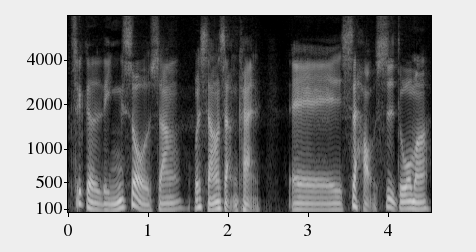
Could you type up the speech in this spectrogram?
这个零售商，我想想看，诶，是好事多吗？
